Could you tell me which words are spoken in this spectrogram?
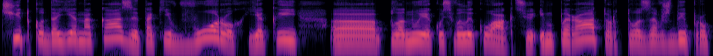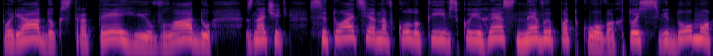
чітко дає накази, так і ворог, який е, планує якусь велику акцію. Імператор то завжди про порядок, стратегію, владу. Значить, ситуація навколо Київської ГЕС не випадкова. Хтось свідомо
